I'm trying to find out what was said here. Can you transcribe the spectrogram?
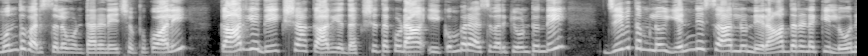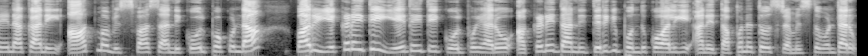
ముందు వరుసలో ఉంటారనే చెప్పుకోవాలి. కార్యదీక్ష కార్యదక్షత కూడా ఈ కుంభరాశి వారికి ఉంటుంది. జీవితంలో ఎన్నిసార్లు నిరాదరణకి లోనైనా కానీ ఆత్మవిశ్వాసాన్ని కోల్పోకుండా వారు ఎక్కడైతే ఏదైతే కోల్పోయారో అక్కడే దాన్ని తిరిగి పొందుకోవాలి అనే తపనతో శ్రమిస్తూ ఉంటారు.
